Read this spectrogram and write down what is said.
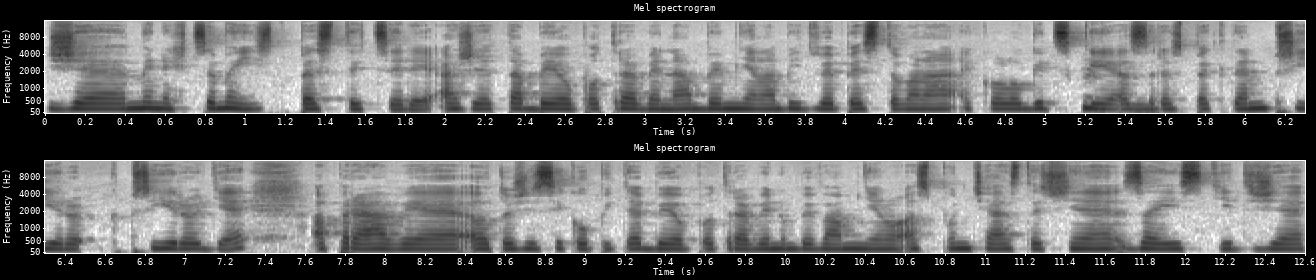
že my nechceme jíst pesticidy a že ta biopotravina by měla být vypěstovaná ekologicky mm-hmm. a s respektem příro- k přírodě a právě to, že si koupíte biopotravinu, by vám mělo aspoň částečně zajistit, že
